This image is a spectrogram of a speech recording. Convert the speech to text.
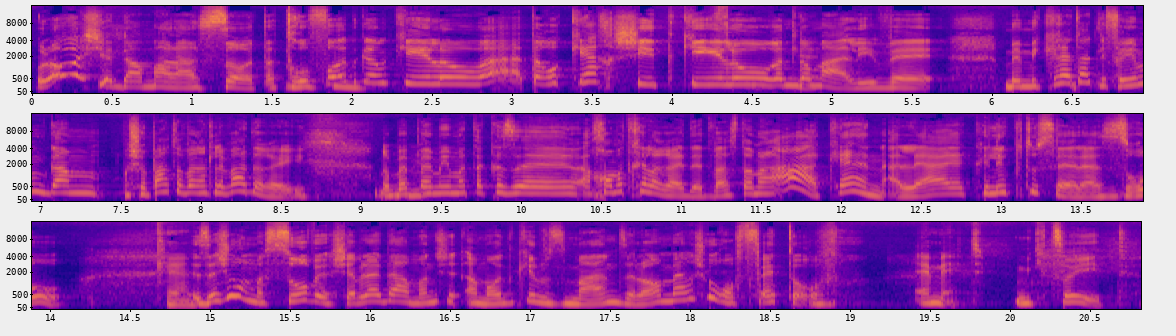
הוא לא ממש ידע מה לעשות, התרופות גם כאילו, אה, אתה רוקח שיט כאילו רנדומלי, ובמקרה, את יודעת, לפעמים גם שפעת עוברת לבד הרי, הרבה פעמים אתה כזה, החום מתחיל לרדת, ואז אתה אומר, אה, כן, עלי האקליפטוס האלה עזרו. כן. זה שהוא מסור ויושב לידה המון, המון כאילו זמן, זה לא אומר שהוא רופא טוב, אמת. מקצועית.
